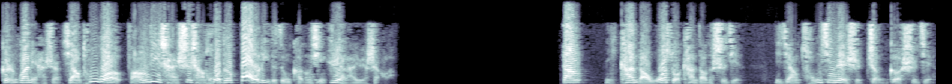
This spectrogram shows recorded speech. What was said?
个人观点还是想通过房地产市场获得暴利的这种可能性越来越少了。当你看到我所看到的世界，你将重新认识整个世界。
